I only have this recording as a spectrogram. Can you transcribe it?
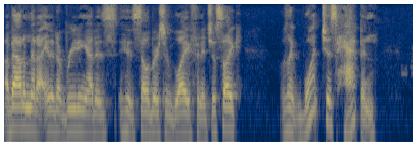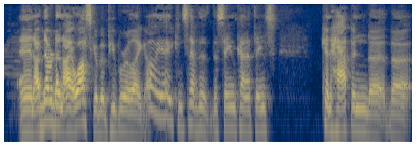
about him that I ended up reading at his his celebration of life, and it just like I was like, what just happened? And I've never done ayahuasca, but people were like, oh yeah, you can have the, the same kind of things can happen. The the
